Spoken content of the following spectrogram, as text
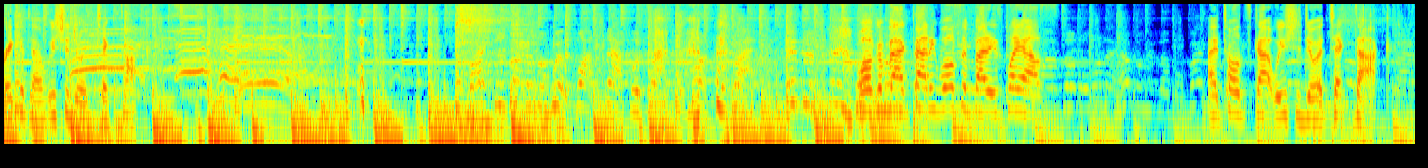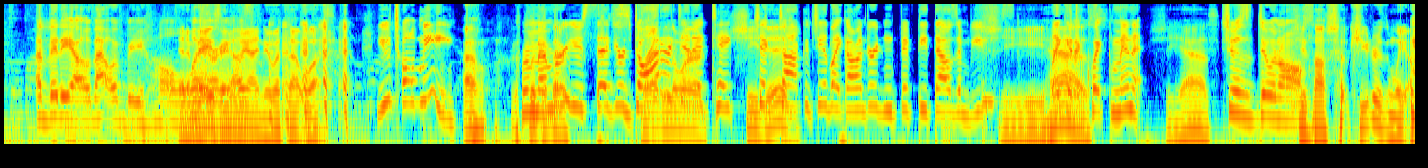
Break it down. We should do a TikTok. Welcome back, Patty Wilson, Patty's Playhouse. I told Scott we should do a TikTok, a video. That would be hilarious. And amazingly, I knew what that was. You told me. Oh, Remember, you said your Spreading daughter the did a word. take She did. TikTok and she had like 150,000 views. She like in a quick minute. She has. She was doing all She's also cuter than we are.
